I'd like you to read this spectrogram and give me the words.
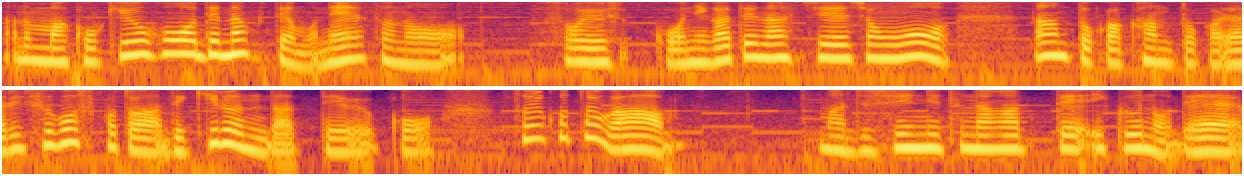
あのまあ呼吸法でなくてもねそのそういうこう苦手なシチュエーションをなんとかかんとかやり過ごすことができるんだっていうこうそういうことが、まあ、自信につながっていくので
